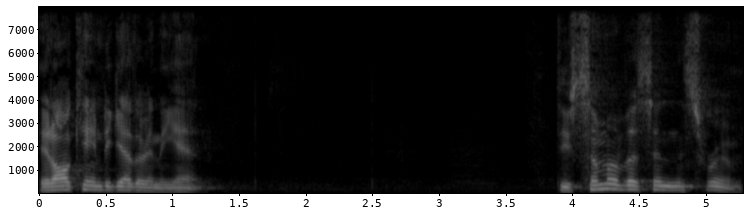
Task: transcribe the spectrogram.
It all came together in the end. Do some of us in this room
